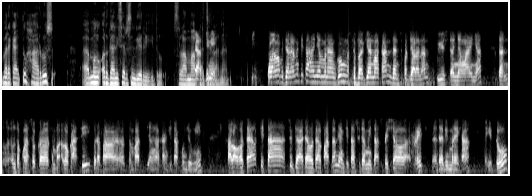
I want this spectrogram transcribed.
mereka itu harus eh, mengorganisir sendiri itu selama Ya, gini. perjalanan. Selama perjalanan kita hanya menanggung sebagian makan dan seperjalanan, bis dan yang lainnya. Dan untuk masuk ke tempat lokasi, beberapa tempat yang akan kita kunjungi. Kalau hotel, kita sudah ada hotel partner yang kita sudah minta special rate dari mereka. Itu,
